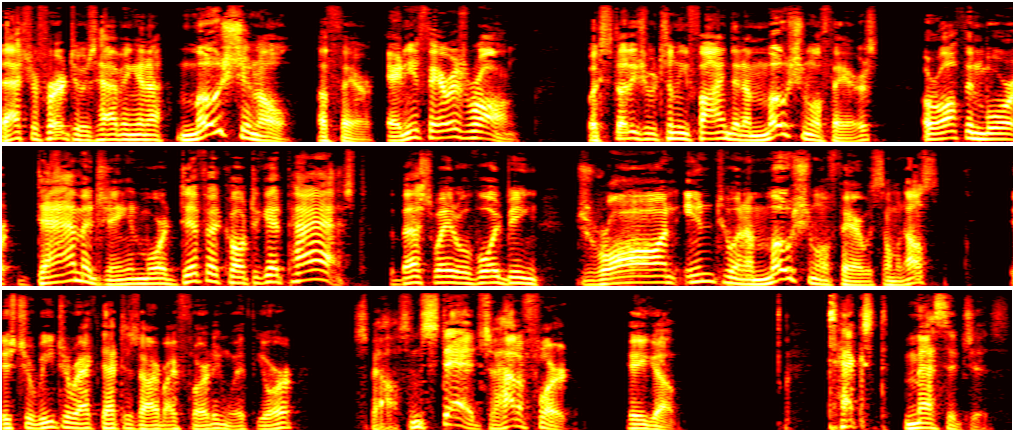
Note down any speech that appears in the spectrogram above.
That's referred to as having an emotional affair. Any affair is wrong, but studies routinely find that emotional affairs are often more damaging and more difficult to get past. The best way to avoid being drawn into an emotional affair with someone else is to redirect that desire by flirting with your spouse instead. So, how to flirt? Here you go. Text messages.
